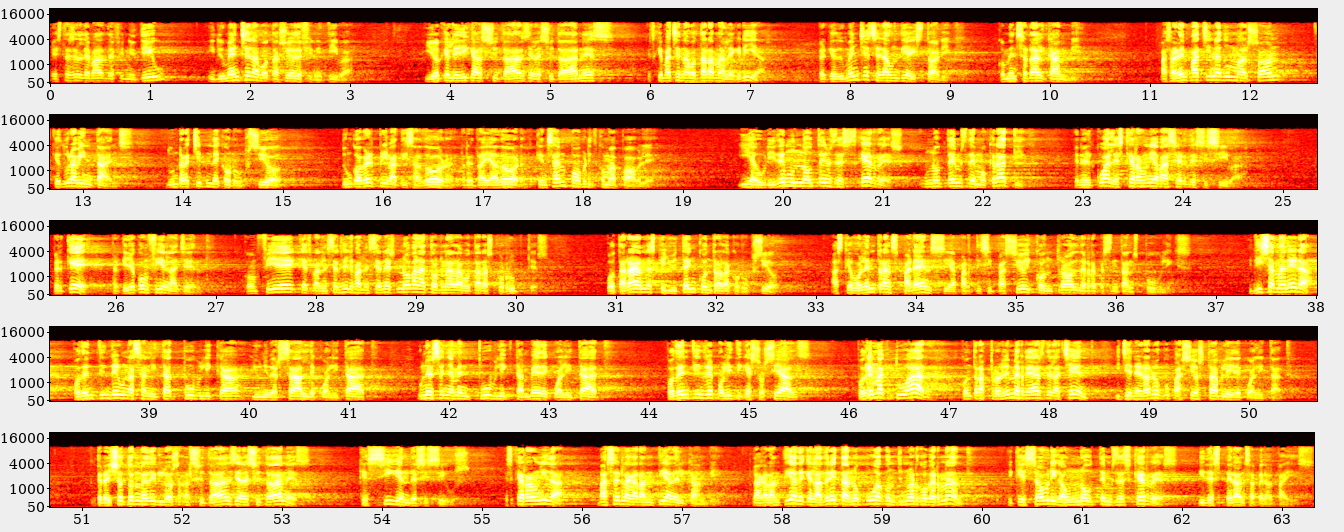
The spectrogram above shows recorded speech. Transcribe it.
Este és el debat definitiu i diumenge la votació definitiva. Jo el que li dic als ciutadans i a les ciutadanes és que vagin a votar amb alegria, perquè diumenge serà un dia històric, començarà el canvi. Passarem pàgina d'un malson que dura 20 anys, d'un règim de corrupció, d'un govern privatitzador, retallador, que ens ha empobrit com a poble. I obrirem un nou temps d'esquerres, un nou temps democràtic, en el qual Esquerra Unida va ser decisiva. Per què? Perquè jo confio en la gent. Confie que els valencians i les valencianes no van a tornar a votar els corruptes. Votaran els que lluitem contra la corrupció, els que volem transparència, participació i control dels representants públics. I d'aquesta manera podem tindre una sanitat pública i universal de qualitat, un ensenyament públic també de qualitat, podem tindre polítiques socials, podem actuar contra els problemes reals de la gent i generar ocupació estable i de qualitat. Per això torno a dir-los als ciutadans i a les ciutadanes que siguen decisius. Esquerra Unida va ser la garantia del canvi, la garantia de que la dreta no puga continuar governant i que s'obriga un nou temps d'esquerres i d'esperança per al país.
